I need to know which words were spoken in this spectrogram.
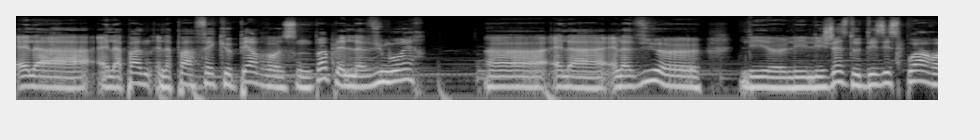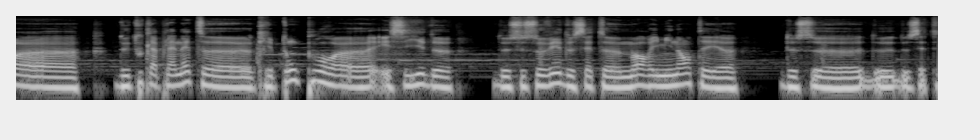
elle a elle a pas elle a pas fait que perdre son peuple. Elle l'a vu mourir euh, elle a elle a vu euh, les, euh, les les gestes de désespoir euh, de toute la planète euh, Krypton pour euh, essayer de de se sauver de cette mort imminente et de ce de, de cette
